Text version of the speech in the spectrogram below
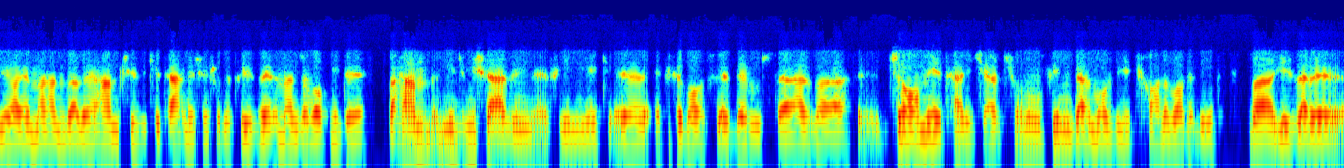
های من و به هم چیزی که تهنشین شده توی ذهن من جواب میده و هم میشه از این فیلم یک اقتباس بروزتر و جامعه تری کرد. چون اون فیلم در مورد یک خانواده بود. و یه ذره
